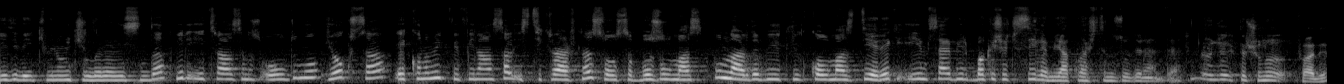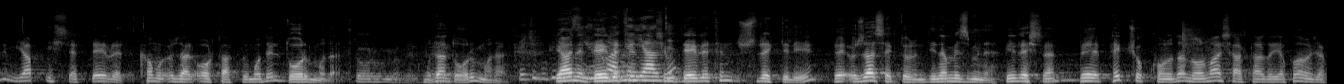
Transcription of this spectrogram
2007 ve 2013 yılları arasında bir itirazınız oldu mu? Yoksa ekonomik ve finansal istikrar nasıl olsa bozulmaz, bunlar da büyük yük olmaz diyerek iyimser bir bakış açısıyla mı yaklaştınız o dönemde? Şimdi öncelikle şunu ifade edeyim. Yap, işlet, devlet, kamu özel ortaklığı modeli doğru bir model. Doğru bir model. Model doğru bir model. Peki bugün yani nasıl devletin geldi? şimdi devletin sürekliliği ve özel sektörün dinamizmini birleştiren ve pek çok konuda normal şartlarda yapılamayacak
